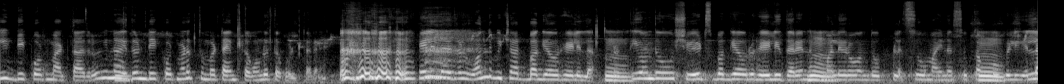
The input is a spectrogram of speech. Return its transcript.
ಈಗ ಡಿಕೋಡ್ ಮಾಡ್ತಾ ಇದ್ರು. ಇನ್ನು ಇದನ್ನ ಡಿಕೋಡ್ ಮಾಡಕ್ ತುಂಬಾ ಟೈಮ್ ತಗೊಂಡು ತಗೊಳ್ತಾರೆ. ಹೇಳಿಲ್ಲ ಇದ್ರಲ್ಲಿ ಒಂದು ವಿಚಾರದ ಬಗ್ಗೆ ಅವ್ರು ಹೇಳಿಲ್ಲ. ಪ್ರತಿಯೊಂದು ಶೇಡ್ಸ್ ಬಗ್ಗೆ ಅವರು ಹೇಳಿದ್ದಾರೆ. ನಮ್ಮಲ್ಲಿರೋ ಒಂದು ಪ್ಲಸ್ ಮೈನಸ್ ಕಪ್ಪು ಬಿಳಿ ಎಲ್ಲ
